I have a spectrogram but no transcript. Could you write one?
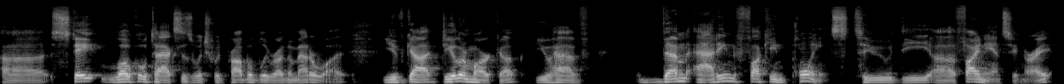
uh, state local taxes which would probably run no matter what. You've got dealer markup. You have them adding fucking points to the uh, financing, right?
